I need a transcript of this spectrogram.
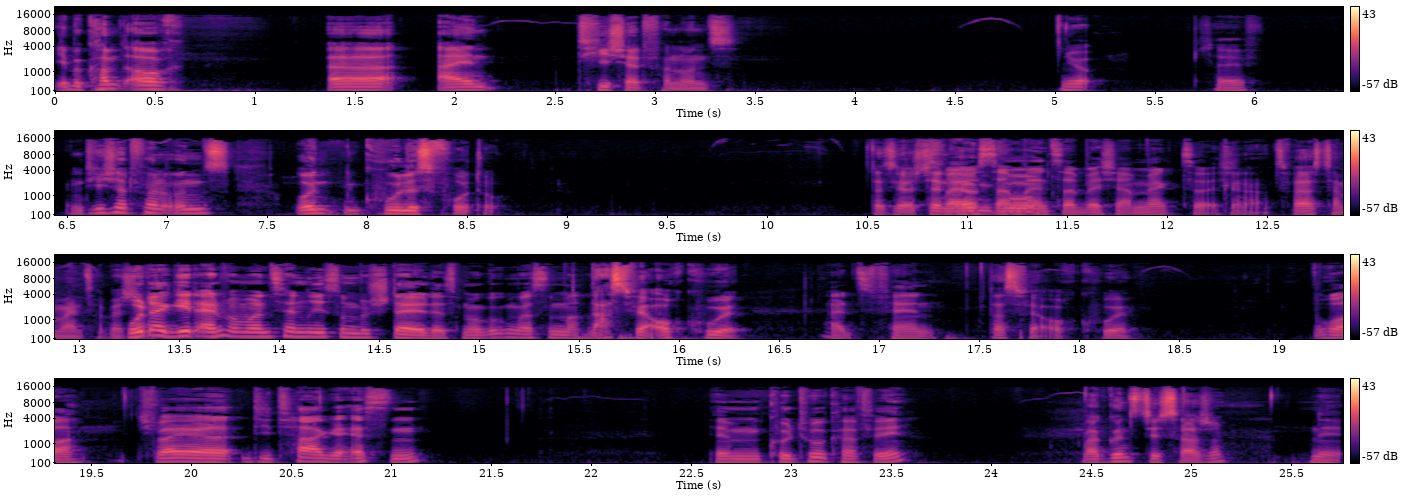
Ihr bekommt auch äh, ein T-Shirt von uns. Safe. Ein T-Shirt von uns und ein cooles Foto. Dass ihr euch dann Zwei aus der irgendwo... Mainzer Becher, merkt euch. Genau, zwei aus der Mainzer Becher. Oder geht einfach mal ins Henrys und bestellt es. Mal gucken, was sie machen. das wäre auch cool. Als Fan. Das wäre auch cool. Boah, ich war ja die Tage essen. Im Kulturcafé. War günstig, Sascha. Nee,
